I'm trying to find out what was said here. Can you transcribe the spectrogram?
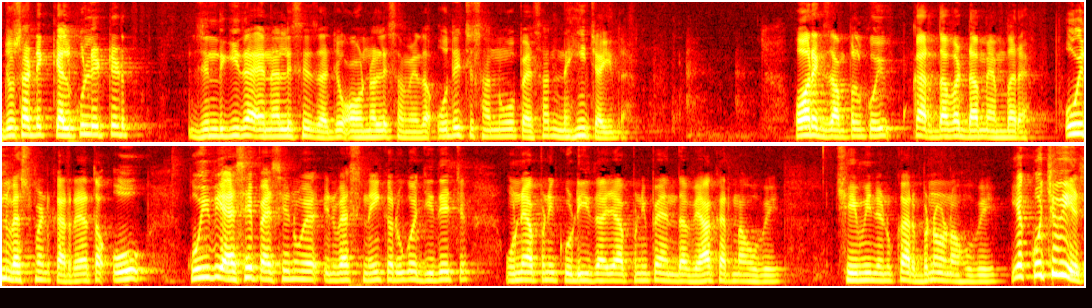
ਜੋ ਸਾਡੇ ਕੈਲਕੂਲੇਟਡ ਜ਼ਿੰਦਗੀ ਦਾ ਐਨਾਲਿਸਿਸ ਹੈ ਜੋ ਆਉਣ ਵਾਲੇ ਸਮੇਂ ਦਾ, ਉਹਦੇ 'ਚ ਸਾਨੂੰ ਉਹ ਪੈਸਾ ਨਹੀਂ ਚਾਹੀਦਾ। ਫੋਰ ਐਗਜ਼ਾਮਪਲ ਕੋਈ ਘਰ ਦਾ ਵੱਡਾ ਮੈਂਬਰ ਹੈ, ਉਹ ਇਨਵੈਸਟਮੈਂਟ ਕਰ ਰਿਹਾ ਤਾਂ ਉਹ ਕੋਈ ਵੀ ਐਸੇ ਪੈਸੇ ਨੂੰ ਇਨਵੈਸਟ ਨਹੀਂ ਕਰੂਗਾ ਜਿਹਦੇ 'ਚ ਉਹਨੇ ਆਪਣੀ ਕੁੜੀ ਦਾ ਜਾਂ ਆਪਣੀ ਭੈਣ ਦਾ ਵਿਆਹ ਕਰਨਾ ਹੋਵੇ 6 ਮਹੀਨੇ ਨੂੰ ਘਰ ਬਣਾਉਣਾ ਹੋਵੇ ਜਾਂ ਕੁਝ ਵੀ ਇਸ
